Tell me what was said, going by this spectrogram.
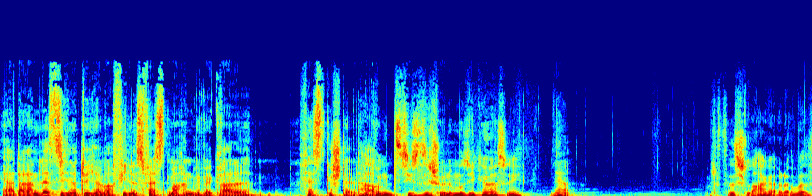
Ja, daran lässt sich natürlich einfach vieles festmachen, wie wir gerade festgestellt haben. Kommt jetzt diese schöne Musik, hörst du die? Ja. Das ist Schlager oder was?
